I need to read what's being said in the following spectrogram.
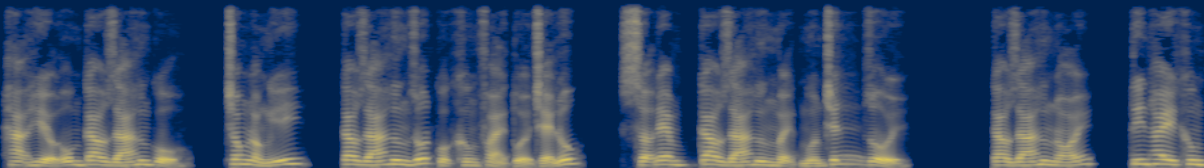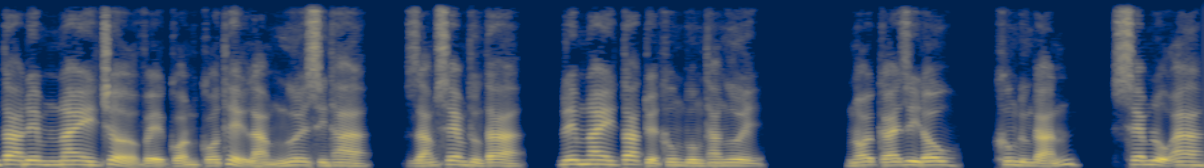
Hạ hiểu ôm cao giá hưng cổ, trong lòng nghĩ, cao giá hưng rốt cuộc không phải tuổi trẻ lúc, sợ đem cao giá hưng mệt muốn chết rồi. Cao giá hưng nói, tin hay không ta đêm nay trở về còn có thể làm ngươi xin tha, dám xem thường ta, đêm nay ta tuyệt không buông tha ngươi. Nói cái gì đâu, không đứng đắn, xem lộ A,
